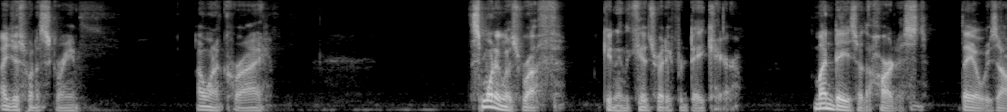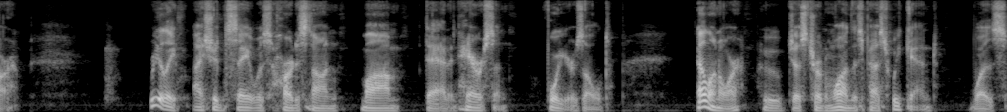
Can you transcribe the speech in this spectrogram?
I just want to scream. I want to cry. This morning was rough getting the kids ready for daycare. Mondays are the hardest. They always are. Really, I should say it was hardest on mom, dad, and Harrison, four years old. Eleanor, who just turned one this past weekend, was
